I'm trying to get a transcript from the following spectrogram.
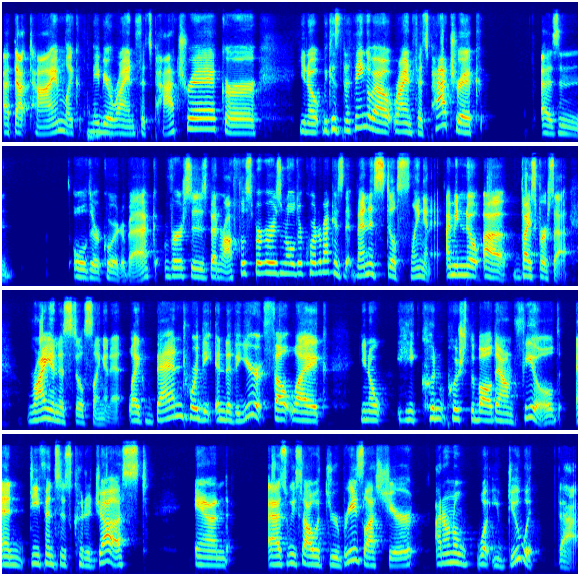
at that time like maybe a Ryan Fitzpatrick or you know, because the thing about Ryan Fitzpatrick as an older quarterback versus Ben Roethlisberger as an older quarterback is that Ben is still slinging it. I mean, no, uh, vice versa. Ryan is still slinging it. Like Ben, toward the end of the year, it felt like you know he couldn't push the ball downfield, and defenses could adjust. And as we saw with Drew Brees last year, I don't know what you do with that.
